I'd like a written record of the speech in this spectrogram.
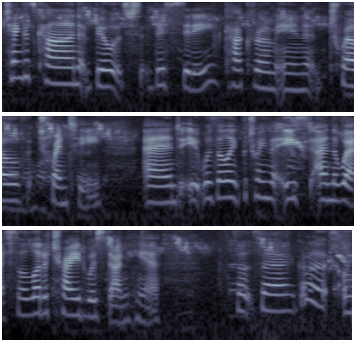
Genghis Khan built this city, Karakorum, in 1220 and it was a link between the east and the west, so a lot of trade was done here. So it's uh, got a, a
